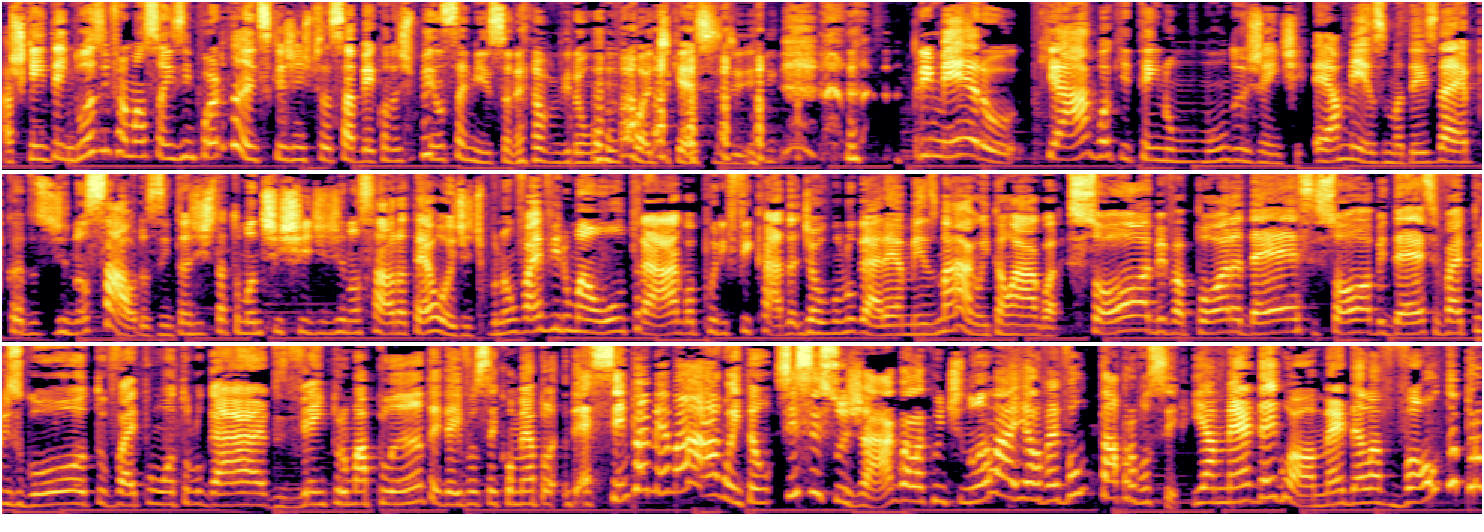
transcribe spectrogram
Acho que tem duas informações importantes que a gente precisa saber quando a gente pensa nisso, né? Virou um podcast de. Primeiro, que a água que tem no mundo, gente, é a mesma desde a época dos dinossauros. Então a gente tá tomando xixi de dinossauro até hoje. Tipo, não vai vir uma outra água purificada de algum lugar. É a mesma água. Então a água sobe, evapora, desce, sobe, desce, vai pro esgoto, vai pra um outro lugar, vem pra uma planta e daí você come a planta. É sempre a mesma água. Então, se você sujar a água, ela continua lá e ela vai voltar pra você. E a merda é igual. A merda ela volta pra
